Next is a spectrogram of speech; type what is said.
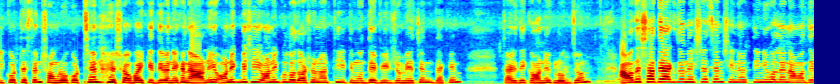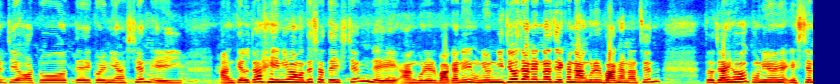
ই করতেছেন সংগ্রহ করছেন সবাইকে দেবেন। এখানে অনেক অনেক বেশি অনেকগুলো দর্শনার্থী ইতিমধ্যে ভিড় জমিয়েছেন দেখেন। চারিদিকে অনেক লোকজন। আমাদের সাথে একজন এসেছেন তিনি হলেন আমাদের যে অটোতে করে নিয়ে আসছেন এই আঙ্কেলটা। ইনিও আমাদের সাথে এসছেন এই আঙ্গুরের বাগানে। উনিও নিজেও জানেন না যে এখানে আঙ্গুরের বাগান আছেন। তো যাই হোক উনি এসছেন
